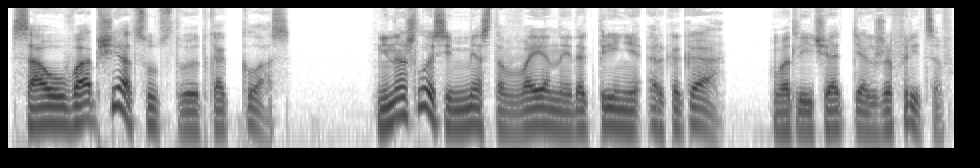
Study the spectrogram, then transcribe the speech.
САУ вообще отсутствуют как класс. Не нашлось им места в военной доктрине РККА, в отличие от тех же фрицев.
